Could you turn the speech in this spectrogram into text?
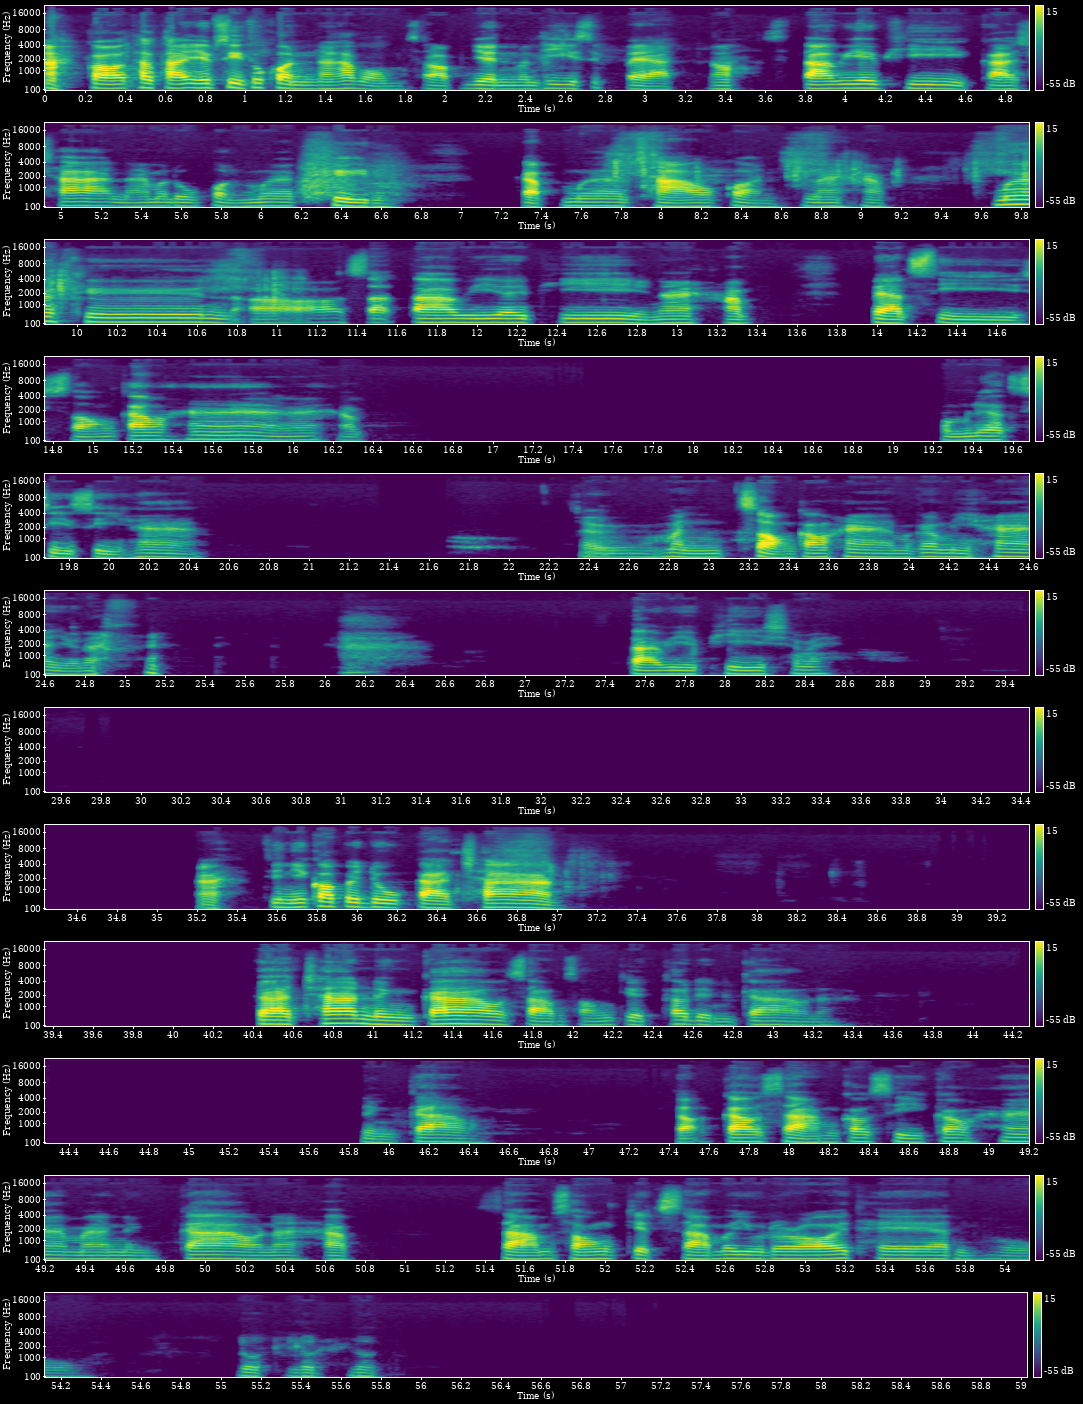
อะก็ทักทาย FC ทุกคนนะครับผมสำหรับเย็นวันที่ 28 เนาะ Star VIP กาชาดนะ มาดูผลเมื่อคืนกับเมื่อเช้าก่อนนะครับ เมื่อคืนเอ่อ Star VIP นะครับ 84295 นะครับ ผมเลือก 445 เออ มัน 295 มันก็มี 5 อยู่นะ Star VIP ใช่ไหม อะ ทีนี้ก็ไปดูกาชาดกาชาดหนึ่งเก้าสามสองเจ็ดเข้าเด่นเก้านะหนึ่งเก้าเก้าสามเก้าสี่เก้าห้ามาหนึ่งเก้านะครับสามสองเจ็ดสามมาอยู่ร้อยแทน โอ้หลุดหลุดหลุด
